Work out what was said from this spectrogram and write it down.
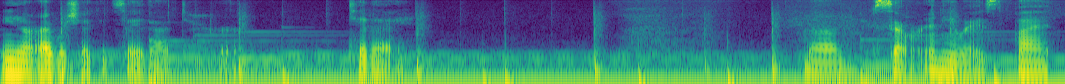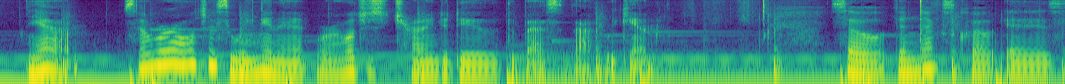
you know, I wish I could say that to her today. Um, so, anyways, but yeah, so we're all just winging it. We're all just trying to do the best that we can. So the next quote is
